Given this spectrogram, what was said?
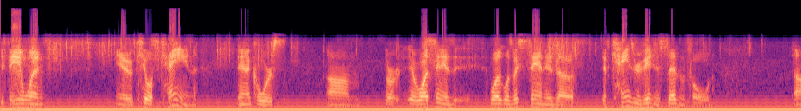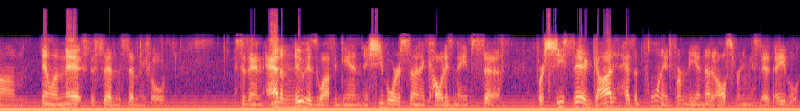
if anyone you know kills Cain, then of course um or know, what it's saying is what was basically saying is uh if Cain's revenge is sevenfold, um, then Lamech's is seven seventyfold. It says, And Adam knew his wife again, and she bore a son and called his name Seth. For she said, God has appointed for me another offspring instead of Abel.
